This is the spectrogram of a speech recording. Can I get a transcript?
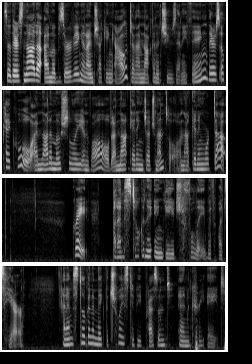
So there's not a I'm observing and I'm checking out and I'm not going to choose anything. There's okay, cool. I'm not emotionally involved. I'm not getting judgmental. I'm not getting worked up. Great. But I'm still going to engage fully with what's here. And I'm still going to make the choice to be present and create.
